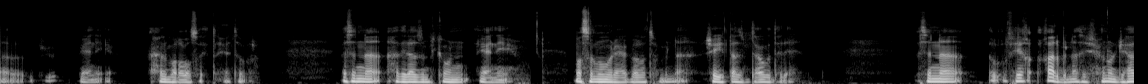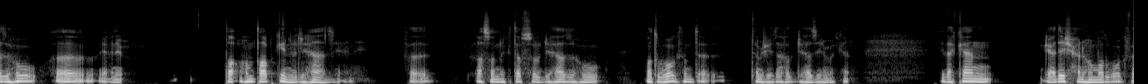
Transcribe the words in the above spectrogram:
آه، يعني حل مرة بسيط يعتبر. بس إن هذه لازم تكون يعني مصر الميموري على قولتهم انه شيء لازم تعود عليه. بس انه في غالب الناس يشحنون الجهاز وهو آه، يعني هم طابقين الجهاز يعني. فالأصل إنك تفصل الجهاز وهو مطبوق ثم تمشي تاخذ الجهاز إلى مكان. إذا كان قاعد يشحن وهو مطبوق ف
